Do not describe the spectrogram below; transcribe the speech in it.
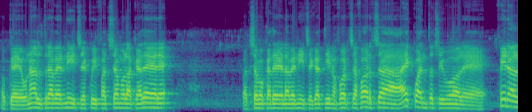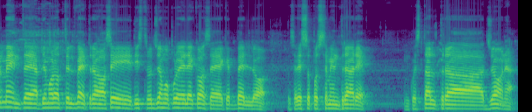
Ok, un'altra vernice qui, facciamola cadere. Facciamo cadere la vernice, gattino, forza, forza! E quanto ci vuole? Finalmente abbiamo rotto il vetro, sì, distruggiamo pure le cose, che bello! Adesso possiamo entrare in quest'altra zona.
